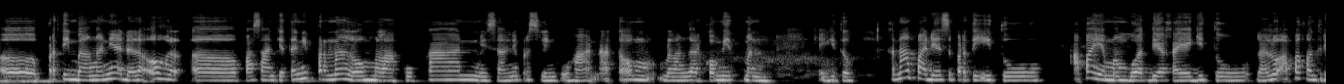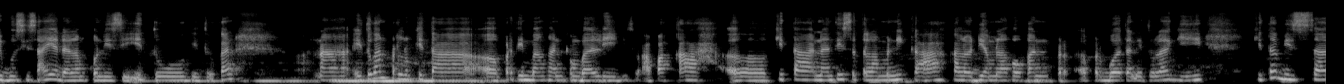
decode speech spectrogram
uh, pertimbangannya adalah oh uh, pasangan kita ini pernah loh melakukan misalnya perselingkuhan atau melanggar komitmen kayak gitu. Kenapa dia seperti itu? Apa yang membuat dia kayak gitu? Lalu apa kontribusi saya dalam kondisi itu gitu kan? Nah, itu kan perlu kita uh, pertimbangkan kembali gitu. Apakah uh, kita nanti setelah menikah kalau dia melakukan per, perbuatan itu lagi, kita bisa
